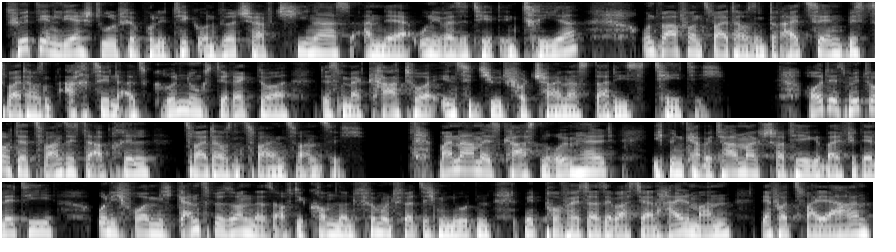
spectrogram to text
führt den Lehrstuhl für Politik und Wirtschaft Chinas an der Universität in Trier und war von 2013 bis 2018 als Gründungsdirektor des Mercator Institute for China Studies tätig. Heute ist Mittwoch, der 20. April 2022. Mein Name ist Carsten Röhmheld. Ich bin Kapitalmarktstratege bei Fidelity und ich freue mich ganz besonders auf die kommenden 45 Minuten mit Professor Sebastian Heilmann, der vor zwei Jahren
